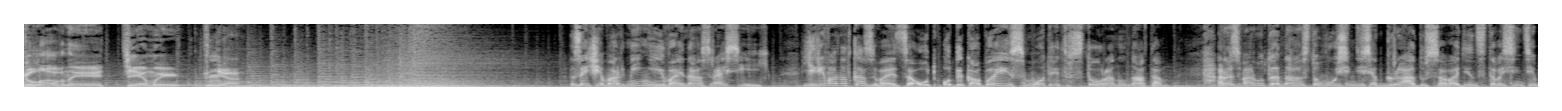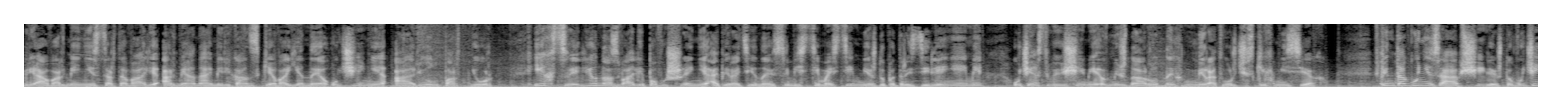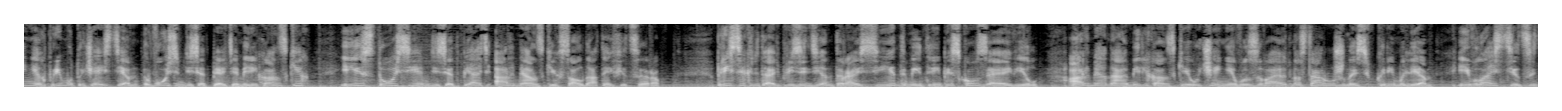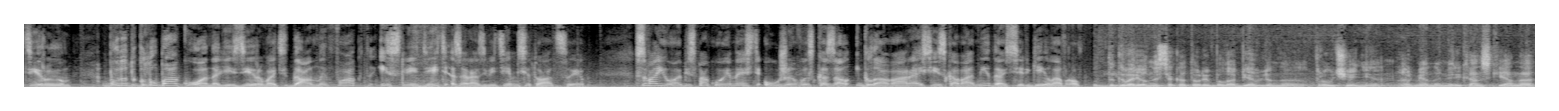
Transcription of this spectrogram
Главные темы дня. Зачем Армении война с Россией? Ереван отказывается от ОДКБ и смотрит в сторону НАТО. Разворот на 180 градусов 11 сентября в Армении стартовали армяно-американские военные учения «Орел-партнер». Их целью назвали повышение оперативной совместимости между подразделениями, участвующими в международных миротворческих миссиях. В Пентагоне сообщили, что в учениях примут участие 85 американских и 175 армянских солдат и офицеров. Пресс-секретарь президента России Дмитрий Песков заявил, армяно-американские учения вызывают настороженность в Кремле, и власти, цитирую, будут глубоко анализировать данный факт и следить за развитием ситуации. Свою обеспокоенность уже высказал и глава российского МИДа Сергей Лавров. Договоренность, о которой было объявлено про учения армяно-американские, она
